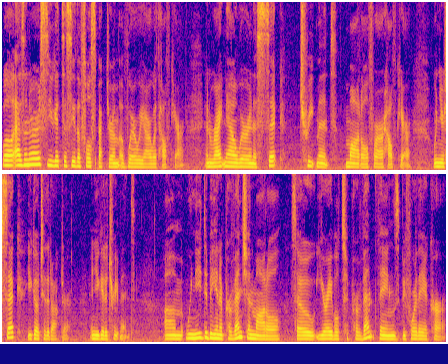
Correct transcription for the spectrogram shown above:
Well, as a nurse, you get to see the full spectrum of where we are with healthcare. And right now, we're in a sick treatment model for our healthcare. When you're sick, you go to the doctor and you get a treatment. Um, we need to be in a prevention model so you're able to prevent things before they occur.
